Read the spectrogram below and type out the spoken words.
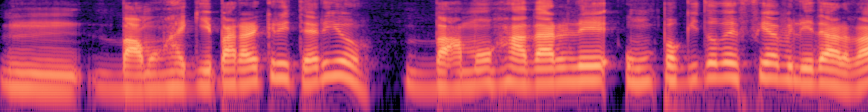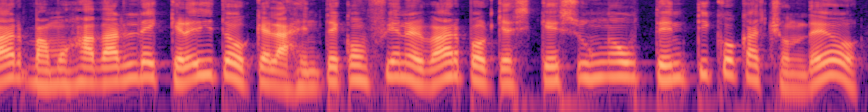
Mm, vamos a equiparar el criterio, vamos a darle un poquito de fiabilidad al VAR, vamos a darle crédito, que la gente confíe en el VAR, porque es que es un auténtico cachondeo.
